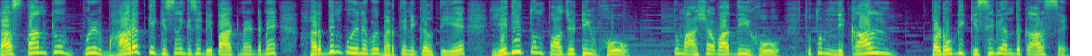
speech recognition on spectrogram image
राजस्थान क्यों? पूरे भारत के किसी न किसी डिपार्टमेंट में हर दिन कोई ना कोई भर्ती निकलती है। यदि तुम पॉजिटिव हो, तुम आशावादी हो तो तुम निकाल पड़ोगी किसी भी अंधकार से।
